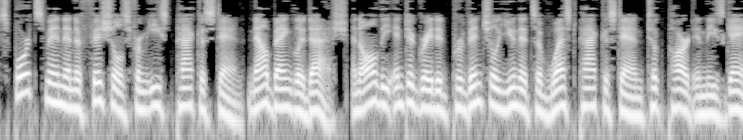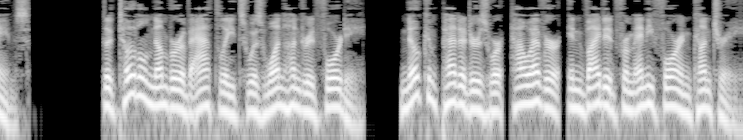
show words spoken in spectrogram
Sportsmen and officials from East Pakistan now Bangladesh and all the integrated provincial units of West Pakistan took part in these games. The total number of athletes was 140. No competitors were, however, invited from any foreign country.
